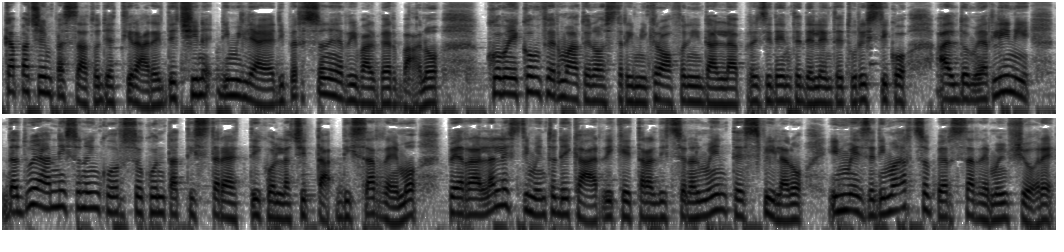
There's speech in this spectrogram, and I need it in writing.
capace in passato di attirare decine di migliaia di persone in riva al Verbano. Come confermato ai nostri microfoni dal presidente dell'ente turistico Aldo Merlini, da due anni sono in corso contatti stretti con la città di Sanremo per l'allestimento l'allestimento dei carri che tradizionalmente sfilano il mese di marzo per Sanremo in Fiore,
